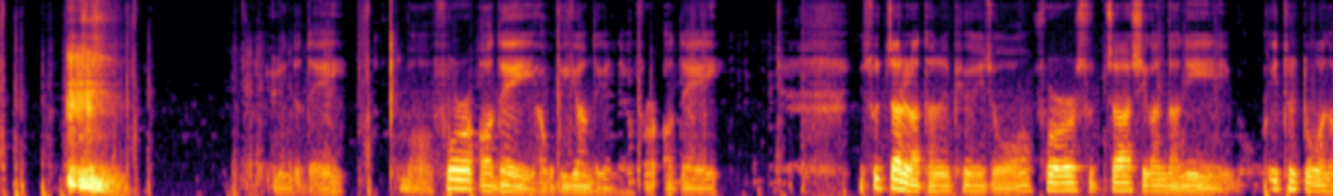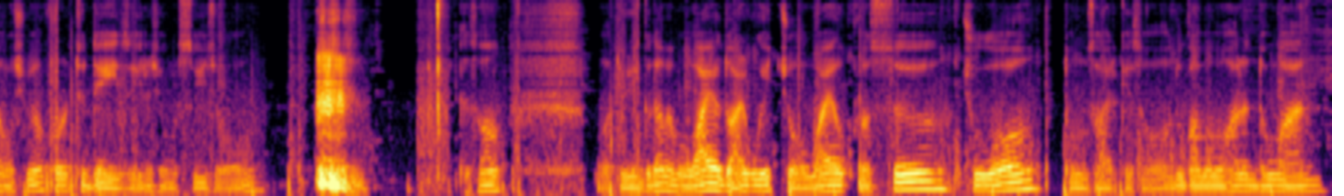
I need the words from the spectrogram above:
during the day. 뭐 for a day 하고 비교하면 되겠네요. for a day. 숫자를 나타내는 표현이죠. for 숫자 시간 단위 뭐 이틀 동안 하고 싶으면 for two days 이런 식으로 쓰이죠. 그래서 뭐 during 그 다음에 뭐 while도 알고 있죠. while 플러스 주어 동사 이렇게 해서 누가 뭐뭐 하는 동안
